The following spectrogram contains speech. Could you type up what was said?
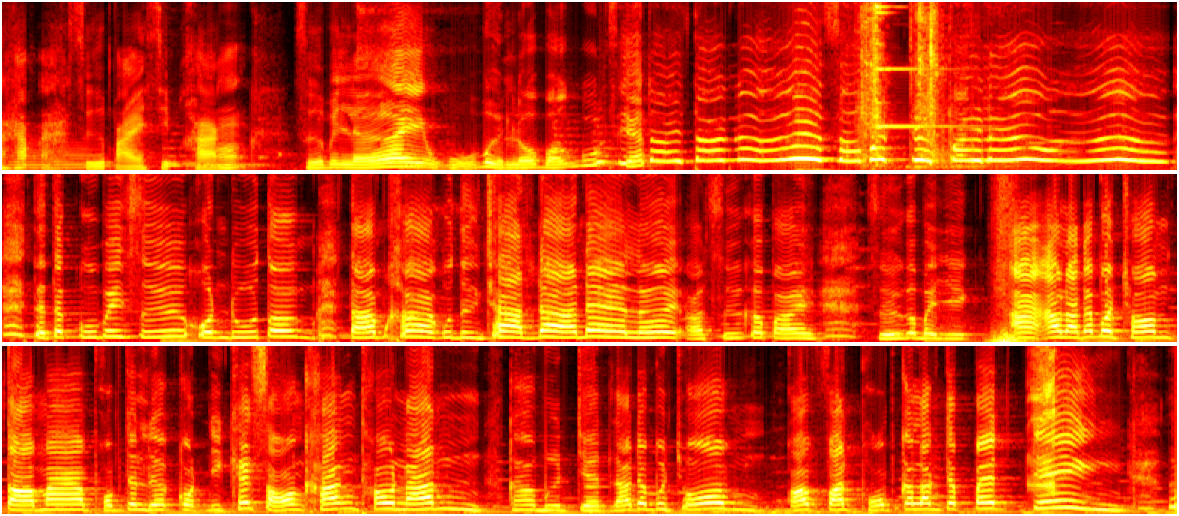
นะครับอะซื้อไป 10 ครั้ง ซื้อไปเลย โอ้โหหมื่นโลบอกกูเสียดายตังค์อะสามพันเจ็ดไปแล้วเออแต่ถ้ากูไม่ซื้อคนดูต้องตามค่ากูถึงชาติหน้าแน่เลยอะซื้อเข้าไป ซื้อเข้าไปอีก อะเอาล่ะท่านผู้ชมต่อมา ผมจะเหลือกดอีกแค่ 2 ครั้งเท่านั้น 97,000แล้วท่านผู้ชม ความฝันผมกำลังจะเป็นจริงเอ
